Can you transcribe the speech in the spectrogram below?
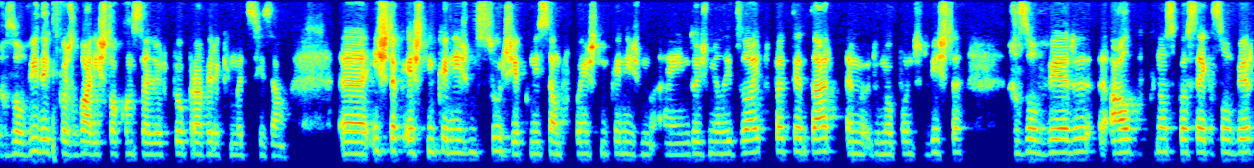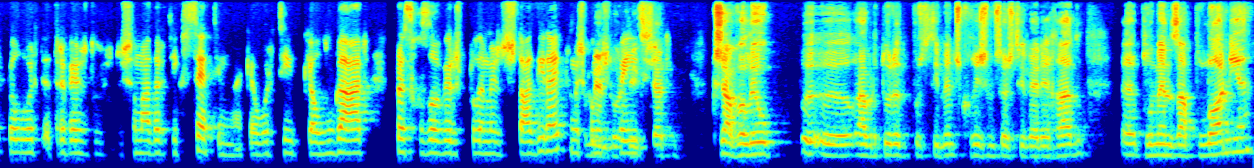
resolvida e depois levar isto ao Conselho Europeu para haver aqui uma decisão. Uh, isto, este mecanismo surge, a Comissão propõe este mecanismo em 2018 para tentar, do meu ponto de vista, resolver eh, algo que não se consegue resolver pelo, através do, do chamado artigo 7 é? que é o artigo que é o lugar para se resolver os problemas do Estado de Direito, mas como os países... 7, que já valeu uh, a abertura de procedimentos, corrijo-me se eu estiver errado, uh, pelo menos à Polónia...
